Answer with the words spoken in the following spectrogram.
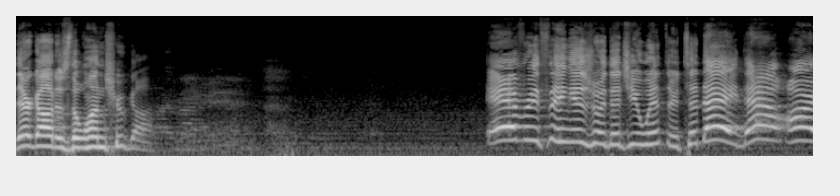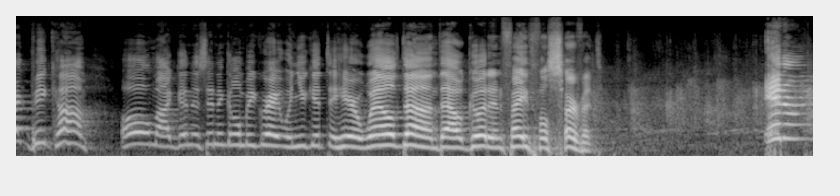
Their God is the one true God. Everything, Israel, that you went through, today thou art become. Oh my goodness, isn't it going to be great when you get to hear, Well done, thou good and faithful servant? Enter in.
